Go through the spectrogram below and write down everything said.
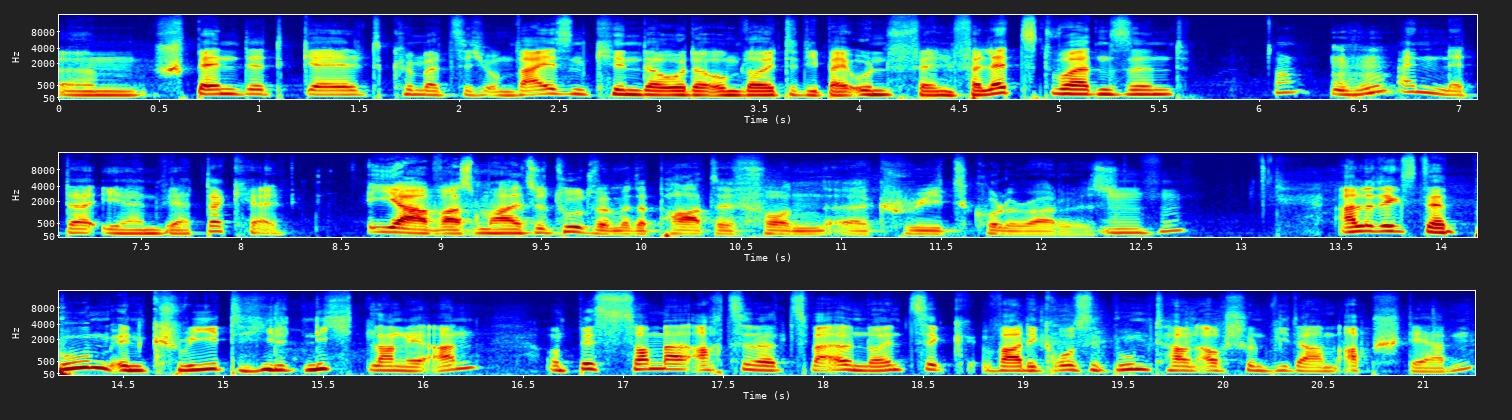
ähm, spendet Geld, kümmert sich um Waisenkinder oder um Leute, die bei Unfällen verletzt worden sind. Mhm. Ein netter, ehrenwerter Kerl. Ja, was man halt so tut, wenn man der Pate von äh, Creed, Colorado ist. Mhm. Allerdings der Boom in Creed hielt nicht lange an und bis Sommer 1892 war die große Boomtown auch schon wieder am Absterben.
